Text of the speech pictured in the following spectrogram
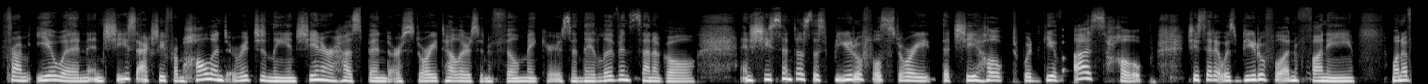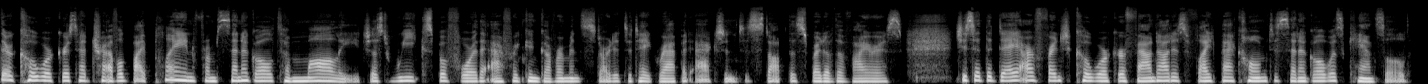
from Ewan, and she's actually from Holland originally. And she and her husband are storytellers and filmmakers, and they live in Senegal. And she sent us this beautiful story that she hoped would give us hope. She said it was beautiful and funny. One of their coworkers had traveled by plane from Senegal to Mali just weeks before the African government started to take rapid action to stop the spread of the virus. She said the day our French coworker found out his flight back home to Senegal was canceled,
